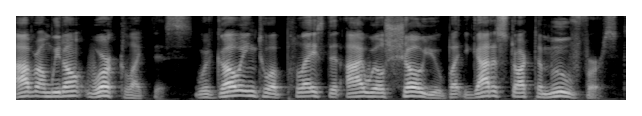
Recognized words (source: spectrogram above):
Abraham, we don't work like this. We're going to a place that I will show you, but you got to start to move first.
